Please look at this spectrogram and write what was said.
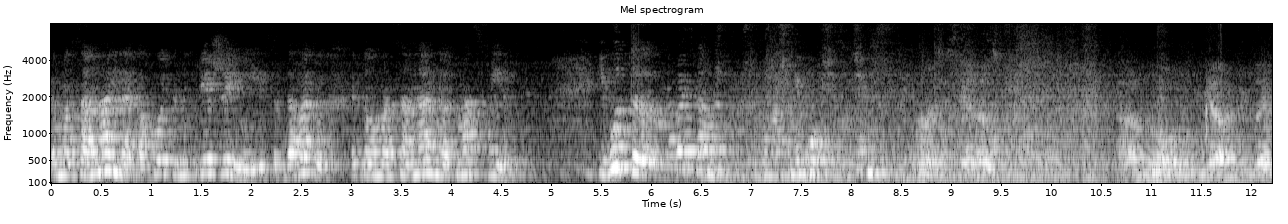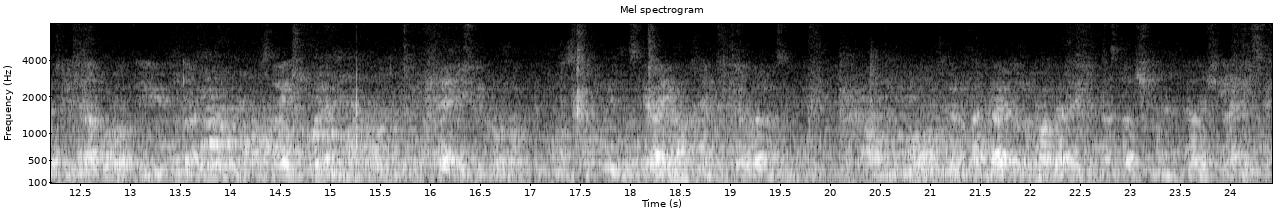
эмоциональное какое-то напряжение и создавать вот эту эмоциональную атмосферу. И вот... Э, Давайте, там, чтобы у нас не общее звучание. Давайте, если я а, ну, я преподаю русскую литературу, и тоже в своей школе периодически кружок. У нас Витебский район, Станиславский Ну, скажем так, край тоже богатый, достаточно сказочной традиции.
